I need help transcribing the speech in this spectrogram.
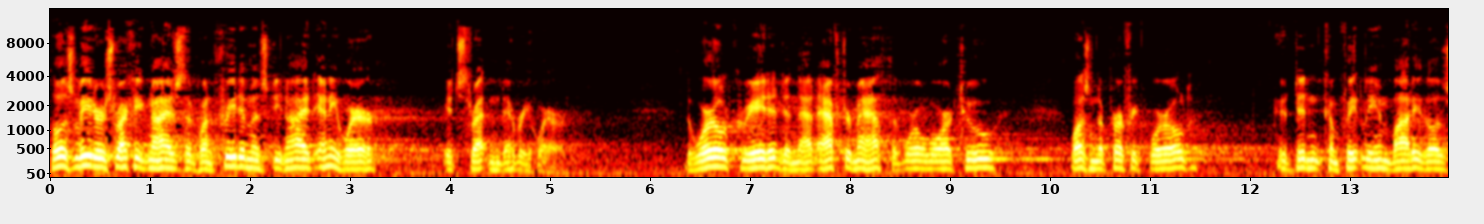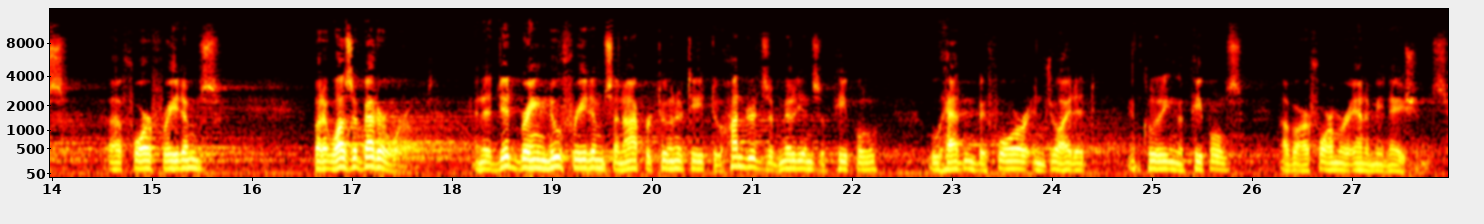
Those leaders recognized that when freedom is denied anywhere, it's threatened everywhere. The world created in that aftermath of World War II wasn't a perfect world. It didn't completely embody those uh, four freedoms, but it was a better world. And it did bring new freedoms and opportunity to hundreds of millions of people who hadn't before enjoyed it, including the peoples of our former enemy nations.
